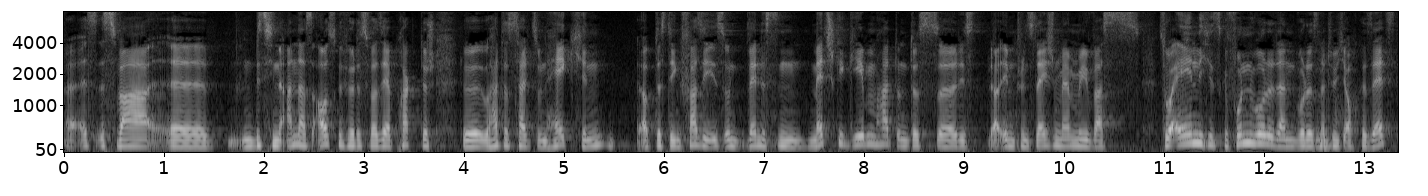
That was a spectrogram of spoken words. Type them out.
äh, es, es war äh, ein bisschen anders ausgeführt, es war sehr praktisch. Du, du, hattest halt so ein Häkchen, ob das Ding fuzzy ist und wenn es ein Match gegeben hat und das, äh, das im Translation Memory was so ähnliches gefunden wurde, dann wurde es mhm. natürlich auch gesetzt.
